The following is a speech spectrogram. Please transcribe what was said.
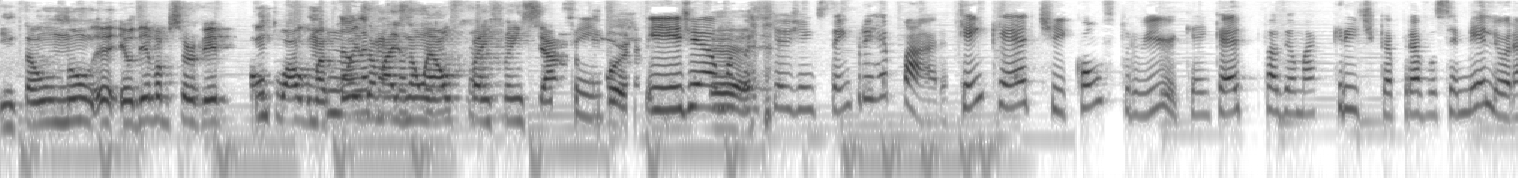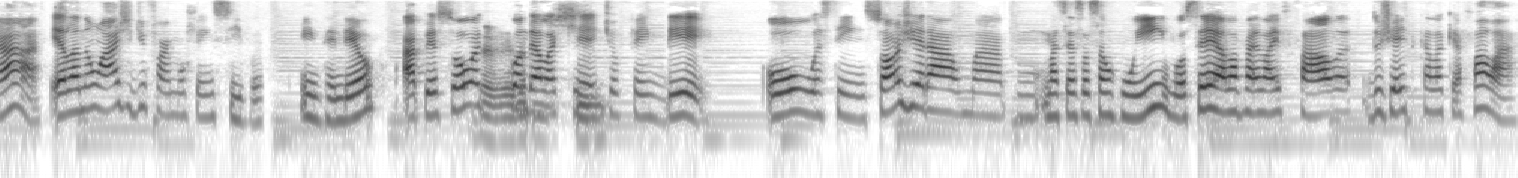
então não, eu devo absorver, pontuar alguma não coisa, mas não é algo que vai influenciar o humor. Né? E já é uma é. coisa que a gente sempre repara. Quem quer te construir, quem quer fazer uma crítica para você melhorar, ela não age de forma ofensiva, entendeu? A pessoa, é quando ela sim. quer te ofender, ou assim, só gerar uma, uma sensação ruim em você, ela vai lá e fala do jeito que ela quer falar.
